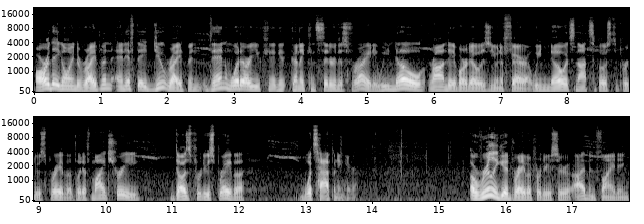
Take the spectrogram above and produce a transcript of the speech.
Are they going to ripen? And if they do ripen, then what are you going to consider this variety? We know Ronde Bordeaux is unifera. We know it's not supposed to produce Breva. But if my tree does produce Breva, what's happening here? A really good Breva producer I've been finding,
